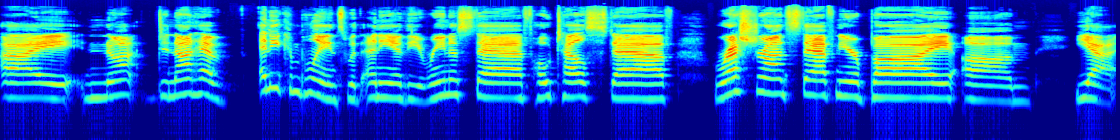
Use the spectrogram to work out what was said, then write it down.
I not did not have any complaints with any of the arena staff, hotel staff, restaurant staff nearby. Um yeah,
